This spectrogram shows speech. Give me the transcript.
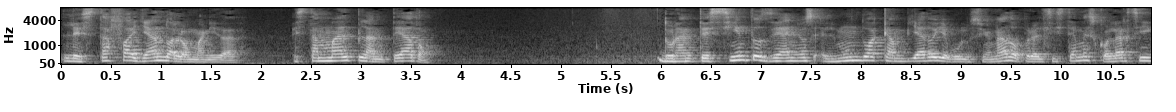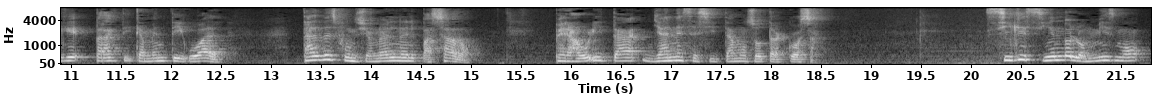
le está fallando a la humanidad, está mal planteado. Durante cientos de años el mundo ha cambiado y evolucionado, pero el sistema escolar sigue prácticamente igual. Tal vez funcionó en el pasado, pero ahorita ya necesitamos otra cosa. Sigue siendo lo mismo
